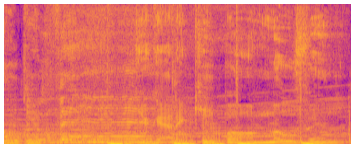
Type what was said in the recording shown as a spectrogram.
On. You gotta keep on moving.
